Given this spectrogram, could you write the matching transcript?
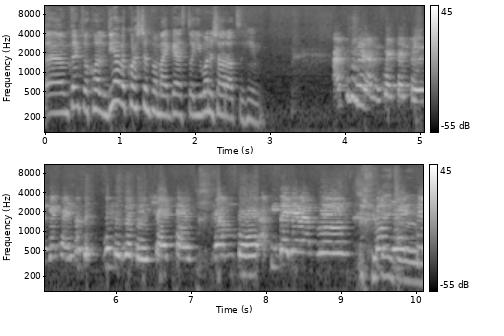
um, thanks for calling. Do you have a question for my guest, or you want to shout out to him? Actually, when I'm contact for your guest, I know this is just a shout out. Rambo, happy birthday, Rambo. Thank you very much.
